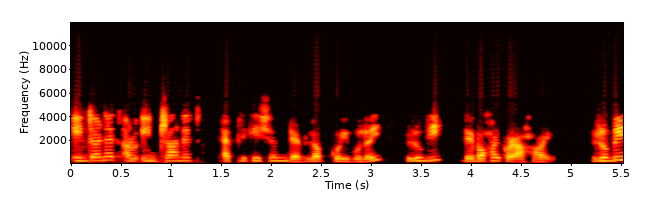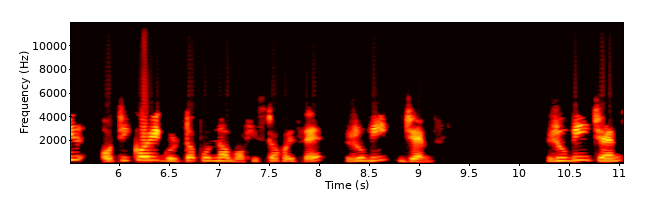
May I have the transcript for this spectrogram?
ইণ্টাৰনেট আৰু ইন্ট্ৰানেট এপ্লিকেচন ডেভেলপ কৰিবলৈ ৰুবি ব্যৱহাৰ কৰা হয়। ৰুবিৰ অতিকৈ গুৰুত্বপূৰ্ণ বৈশিষ্ট্য হৈছে Ruby gems Ruby gems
